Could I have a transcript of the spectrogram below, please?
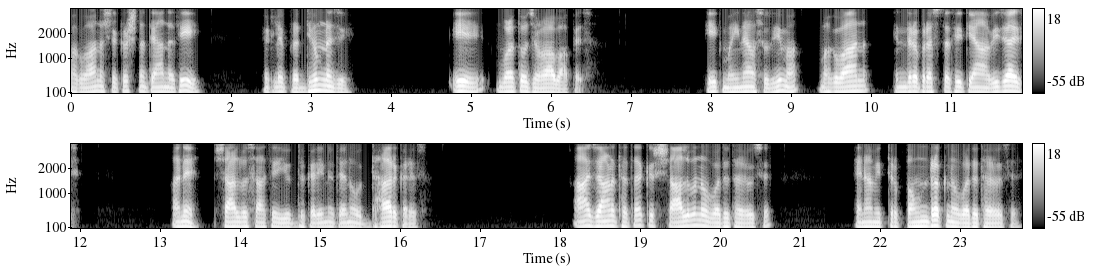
ભગવાન શ્રી કૃષ્ણ ત્યાં નથી એટલે પ્રદ્યુમ્નજી એ વળતો જવાબ આપે છે. એક મહિના સુધીમાં ભગવાન ઇન્દ્રપ્રસ્થથી ત્યાં આવી જાય છે અને શાલ્વ સાથે યુદ્ધ કરીને તેનો ઉદ્ધાર કરે છે. આ જાણ થતાં કે શાલ્વનો વધ થયો છે, એના મિત્ર પૌંડ્રકનો વધ થયો છે,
